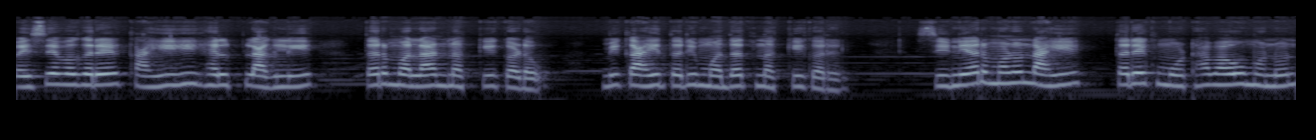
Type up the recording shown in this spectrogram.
पैसे वगैरे काहीही हेल्प लागली तर मला नक्की कळव. मी काहीतरी मदत नक्की करेल. सिनियर म्हणून नाही तर एक मोठा भाऊ म्हणून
